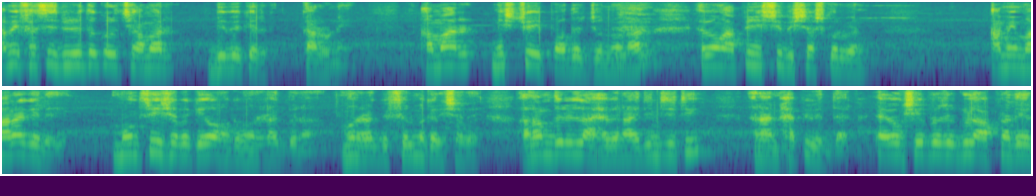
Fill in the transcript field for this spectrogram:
আমি ফ্যাসিস্ট বিরোধিতা করেছি আমার বিবেকের কারণে। আমার নিশ্চয়ই পদের জন্য না, এবং আপনি নিশ্চয়ই বিশ্বাস করবেন, আমি মারা গেলে মন্ত্রী হিসেবে কেউ আমাকে মনে রাখবে না। মনে রাখবে ফিল্ম মেকার হিসাবে। আলহামদুলিল্লাহ have an identity and I am happy with that এবং সেই প্রজেক্টগুলো আপনাদের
